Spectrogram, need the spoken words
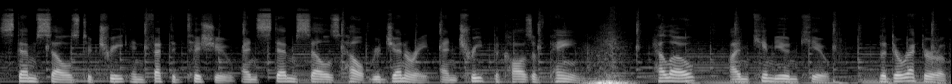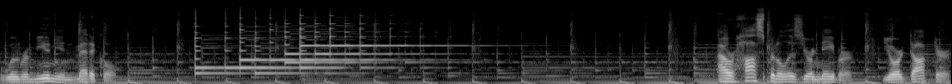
Stem cells to treat infected tissue and stem cells help regenerate and treat the cause of pain. Hello, I'm Kim Yoon Kyu, the director of Woorim Union Medical. Our hospital is your neighbor, your doctor,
